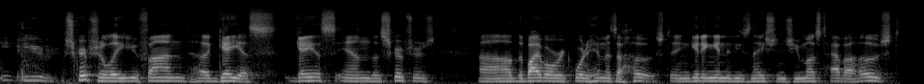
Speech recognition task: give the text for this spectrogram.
you scripturally you find uh, Gaius. Gaius in the scriptures, uh, the Bible recorded him as a host. And getting into these nations, you must have a host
